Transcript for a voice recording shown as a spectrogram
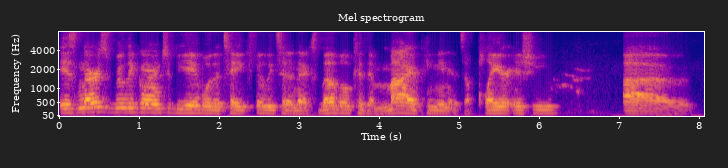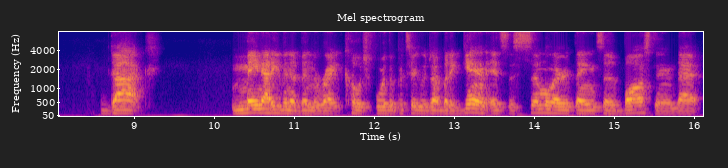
is Nurse really going to be able to take Philly to the next level? Because in my opinion, it's a player issue. Uh, Doc may not even have been the right coach for the particular job. But again, it's a similar thing to Boston that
